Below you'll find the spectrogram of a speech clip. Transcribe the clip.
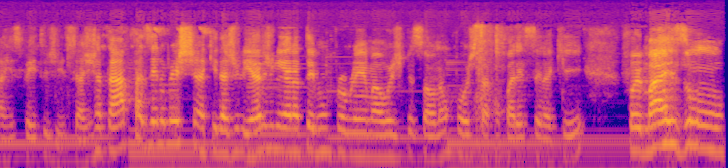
a respeito disso. A gente já está fazendo o merchan aqui da Juliana. A Juliana teve um problema hoje, pessoal, não pôde estar comparecendo aqui. Foi mais um,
